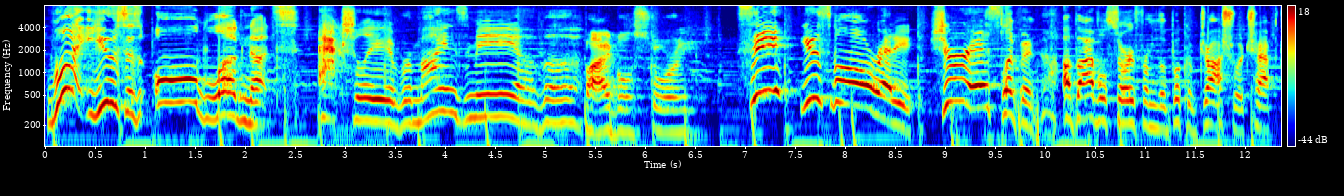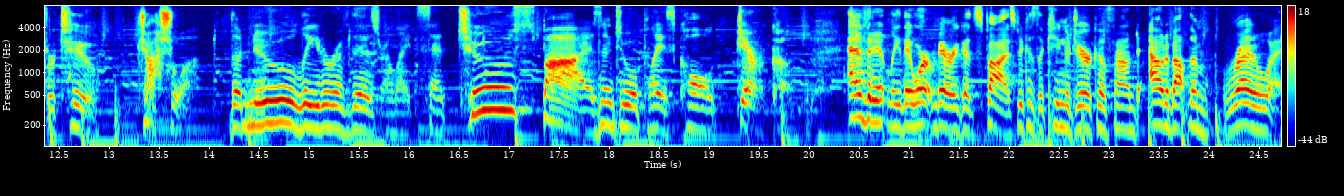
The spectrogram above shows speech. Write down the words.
what use is old lug nuts? Actually, it reminds me of a. Bible story. See? Useful already. Sure is slipping. A Bible story from the book of Joshua, chapter 2. Joshua, the new leader of the Israelites, sent two spies into a place called Jericho. Evidently, they weren't very good spies because the king of Jericho found out about them right away.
